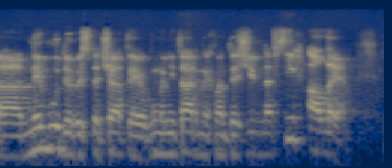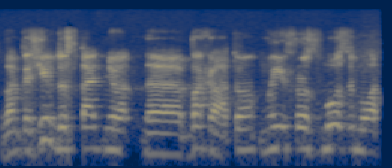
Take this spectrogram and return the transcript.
е, не буде вистачати гуманітарних вантажів на всіх, але вантажів достатньо багато. Ми їх розвозимо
